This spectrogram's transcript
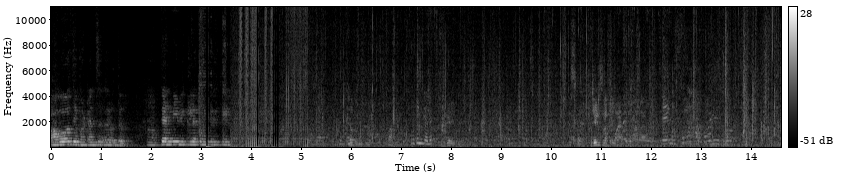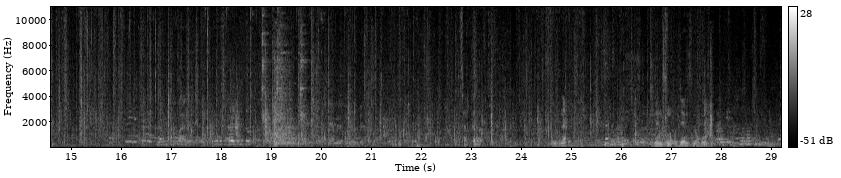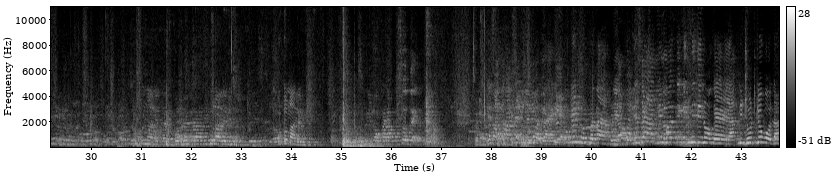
अहो ते भटांचं घर होतं. त्यांनी विकलं कोणतरी तेल. जेंट्स नको जेंट्स नको. कुठून आले क्यों झूठ बताया आपने जैसे आदमी मर के कितने दिन हो गए आपने झूठ क्यों बोला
